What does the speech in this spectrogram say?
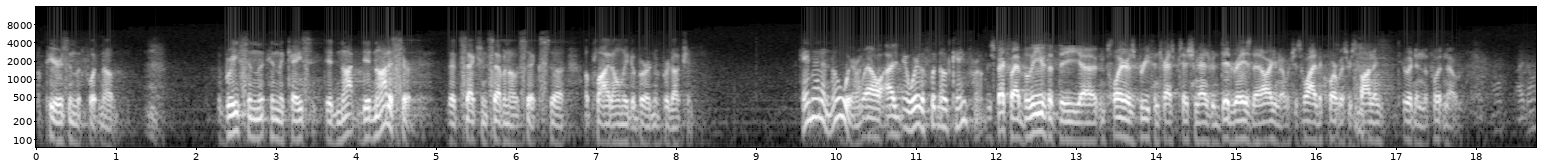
appears in the footnote. The briefs in the, in the case did not, did not assert that Section 706 uh, applied only to burden of production. Came out of nowhere. Well, I, you know, where the footnote came from. Respectfully, I believe that the uh, employer's brief in transportation management did raise that argument, which is why the court was responding to it in the footnote. I don't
